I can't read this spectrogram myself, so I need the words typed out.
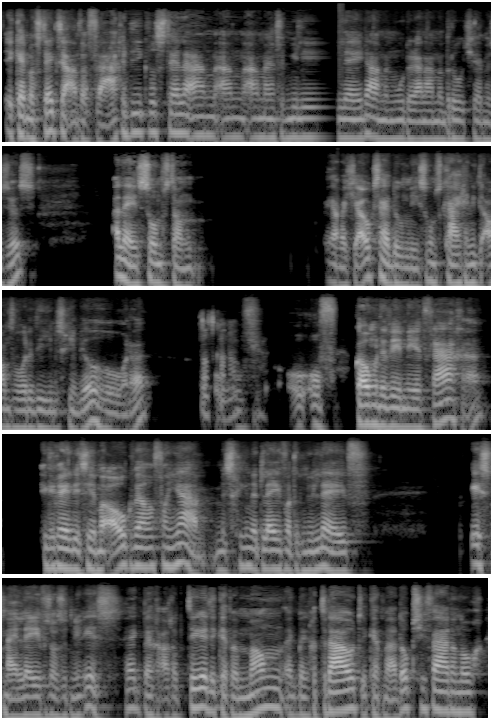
ik heb nog steeds een aantal vragen die ik wil stellen aan, aan, aan mijn familieleden, aan mijn moeder en aan mijn broertje en mijn zus. Alleen soms dan, ja, wat je ook zei, Doemie, soms krijg je niet de antwoorden die je misschien wil horen. Dat kan ook. Of, of, komen er weer meer vragen? Ik realiseer me ook wel van ja, misschien het leven wat ik nu leef, is mijn leven zoals het nu is. ik ben geadopteerd, ik heb een man, ik ben getrouwd, ik heb mijn adoptievader nog.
